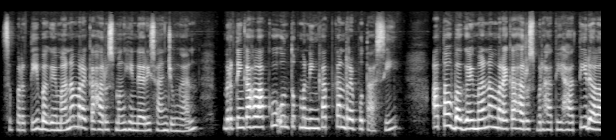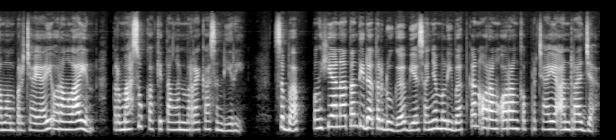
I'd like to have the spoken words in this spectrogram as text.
seperti bagaimana mereka harus menghindari sanjungan, bertingkah laku untuk meningkatkan reputasi, atau bagaimana mereka harus berhati-hati dalam mempercayai orang lain, termasuk kaki tangan mereka sendiri. Sebab pengkhianatan tidak terduga biasanya melibatkan orang-orang kepercayaan raja.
